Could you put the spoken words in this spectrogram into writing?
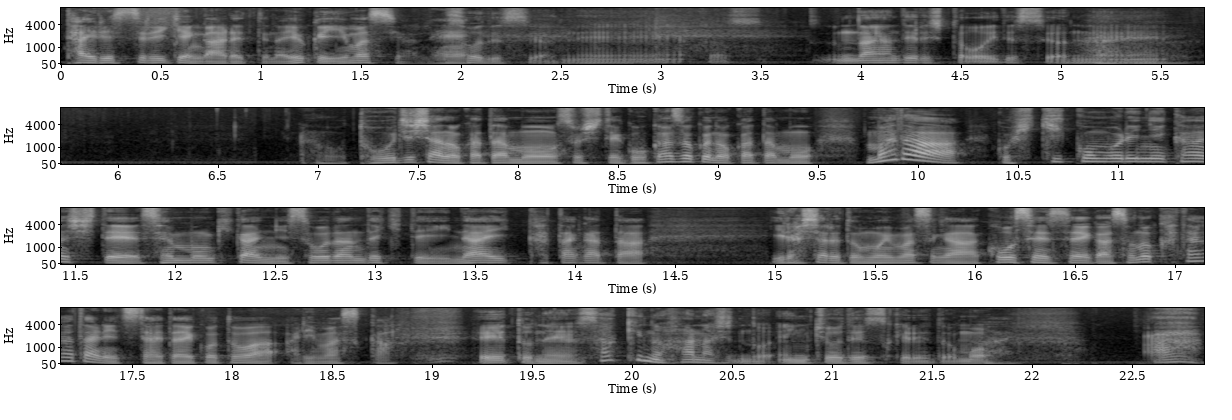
対立する意見があるっていうのはよく言いますよね。はい、そうですよね。悩んでる人多いですよね。はい。当事者の方もそしてご家族の方もまだこう引きこもりに関して専門機関に相談できていない方々いらっしゃると思いますが高先生がその方々に伝えたいことはありますか？えっ、とねさっきの話の延長ですけれども、はいあ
